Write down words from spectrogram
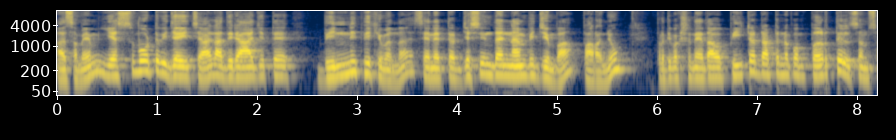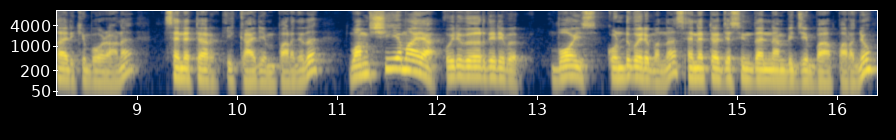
അതേസമയം യെസ് വോട്ട് വിജയിച്ചാൽ അത് രാജ്യത്തെ ഭിന്നിപ്പിക്കുമെന്ന് സെനറ്റർ ജസിന്ദൻ നമ്പിജിംബ പറഞ്ഞു. പ്രതിപക്ഷ നേതാവ് പീറ്റർ ഡട്ടനൊപ്പം പെർത്തിൽ സംസാരിക്കുമ്പോഴാണ് സെനറ്റർ ഇക്കാര്യം പറഞ്ഞത്. വംശീയമായ ഒരു വേർതിരിവ് വോയിസ് കൊണ്ടുവരുമെന്ന് സെനറ്റർ ജസിന്ദൻ നമ്പിജിംബ പറഞ്ഞു.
